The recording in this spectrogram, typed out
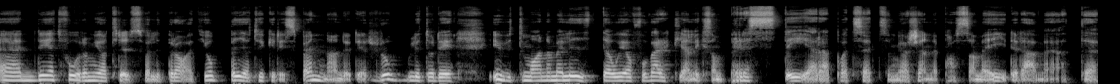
Eh, det är ett forum jag trivs väldigt bra att jobba i. Jag tycker det är spännande, det är roligt och det utmanar mig lite och jag får verkligen liksom prestera på ett sätt som jag känner passar mig. Det där med att eh,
